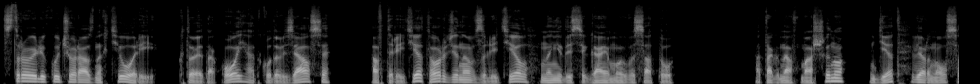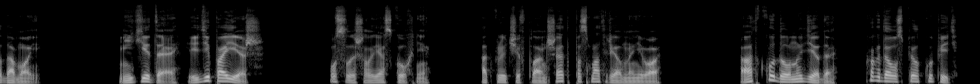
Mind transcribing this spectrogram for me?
Строили кучу разных теорий. Кто я такой, откуда взялся. Авторитет ордена взлетел на недосягаемую высоту. Отогнав машину, дед вернулся домой. «Никита, иди поешь!» Услышал я с кухни. Отключив планшет, посмотрел на него. «А откуда он у деда? Когда успел купить?»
